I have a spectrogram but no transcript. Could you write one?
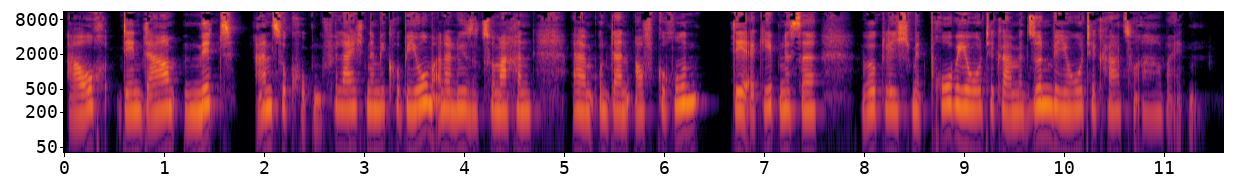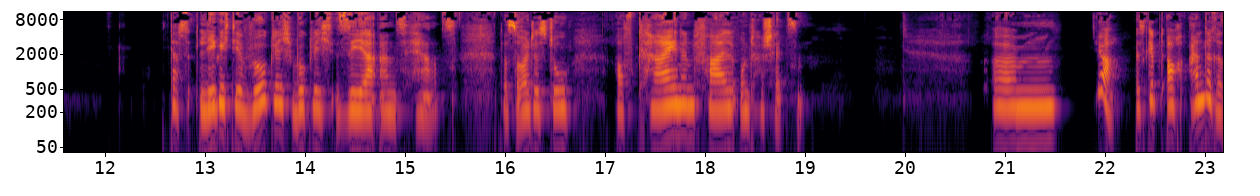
auch den Darm mit anzugucken, vielleicht eine Mikrobiomanalyse zu machen ähm, und dann aufgrund der Ergebnisse wirklich mit Probiotika, mit Symbiotika zu arbeiten. Das lege ich dir wirklich, wirklich sehr ans Herz. Das solltest du auf keinen Fall unterschätzen. Ähm, ja, es gibt auch andere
